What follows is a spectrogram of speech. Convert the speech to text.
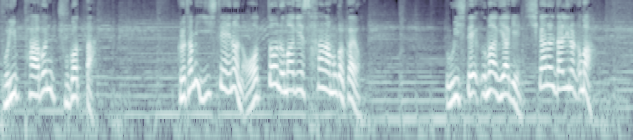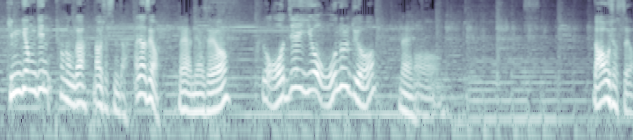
브리팝은 죽었다. 그렇다면 이 시대에는 어떤 음악이 살아남은 걸까요? 우리 시대의 음악 이야기, 시간을 달리는 음악. 김경진 평론가 나오셨습니다. 안녕하세요. 네, 안녕하세요. 그 어제 이어 오늘도요. 네. 어, 나오셨어요.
